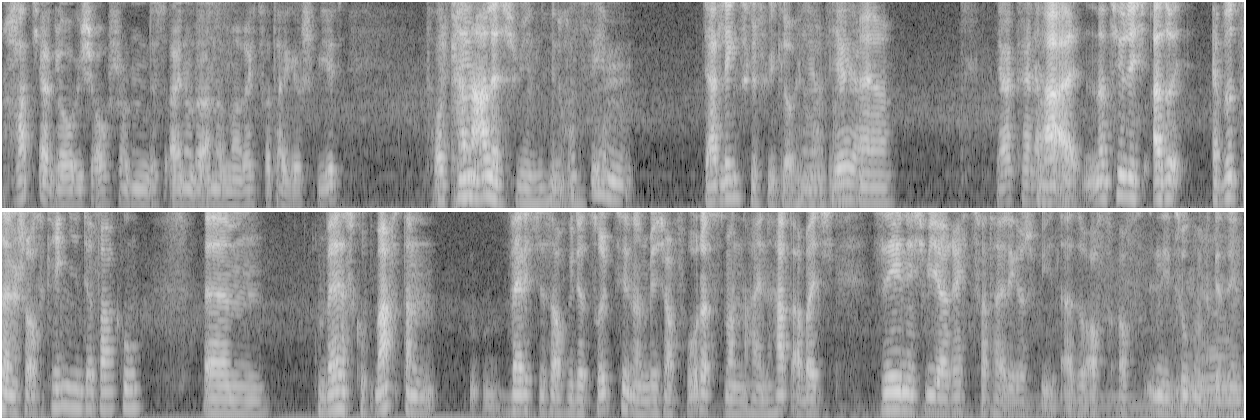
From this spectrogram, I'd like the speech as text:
hat ja, glaube ich, auch schon das ein oder andere Mal Rechtsverteidiger gespielt. Trotzdem, er kann alles spielen. Trotzdem. Der hat links gespielt, glaube ich. Ja, ja, ja. ja. Ja, keine Ahnung. Ja, natürlich, also er wird seine Chance kriegen hinter Baku. Ähm, und wenn er es gut macht, dann werde ich das auch wieder zurückziehen. Dann bin ich auch froh, dass man einen hat, aber ich sehe nicht, wie er Rechtsverteidiger spielt, also auf, auf in die Zukunft ja, gesehen.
